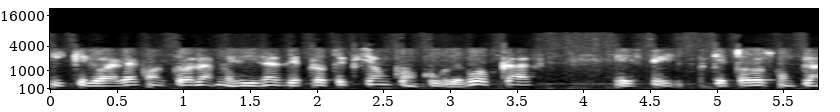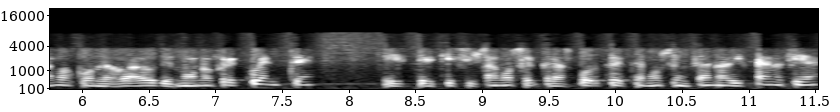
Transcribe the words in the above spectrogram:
y que lo haga con todas las medidas de protección, con cubrebocas, este, que todos cumplamos con lavado de mano frecuente, este, que si usamos el transporte estemos en sana distancia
